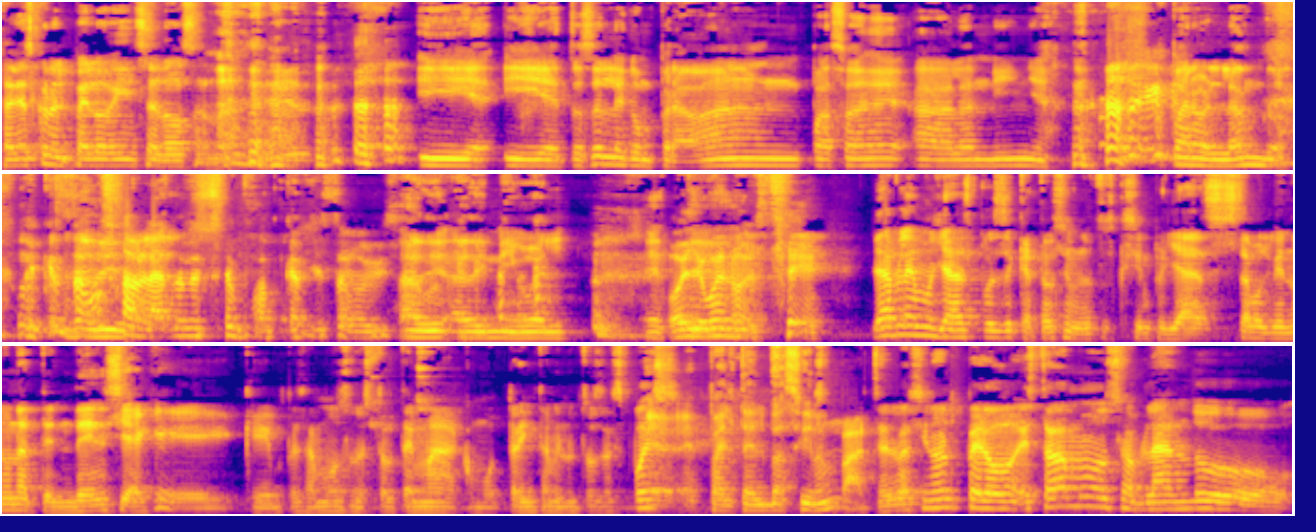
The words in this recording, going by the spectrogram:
Salías con el pelo bien sedoso, ¿no? Y, y entonces le compraban pasajes a las niñas para Orlando. ¿De qué estamos A hablando en este podcast? Y está muy A, bizarro. Di- a Disney World. Este, Oye, bueno, este... Ya hablemos ya después de 14 minutos, que siempre ya se está volviendo una tendencia que, que empezamos nuestro tema como 30 minutos después. Es, parte del vacilón. Parte del vacilón, pero estábamos hablando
